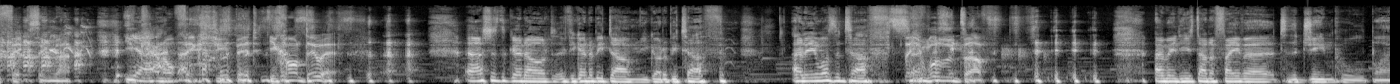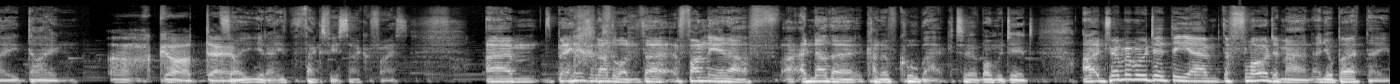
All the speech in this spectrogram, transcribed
fixing that. You Yeah. cannot fix stupid. You can't do it. That's just the good old. If you're going to be dumb, you got to be tough. And he wasn't tough. So, It wasn't tough. I mean, he's done a favor to the gene pool by dying. Oh god damn. So you know, thanks for your sacrifice. Um, but here's another one that, funnily enough, uh, another kind of callback to one we did. Uh, do you remember we did the um, the Florida man and your birthday?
